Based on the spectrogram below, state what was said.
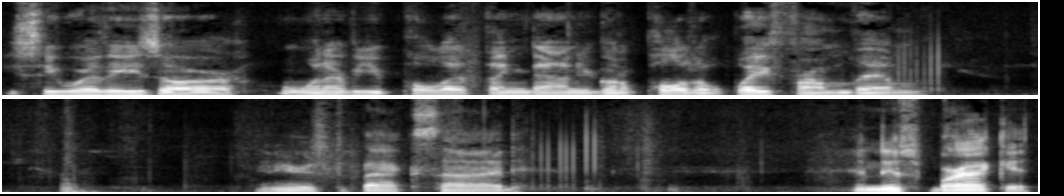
you see where these are? Whenever you pull that thing down, you're going to pull it away from them. And here's the back side. And this bracket,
